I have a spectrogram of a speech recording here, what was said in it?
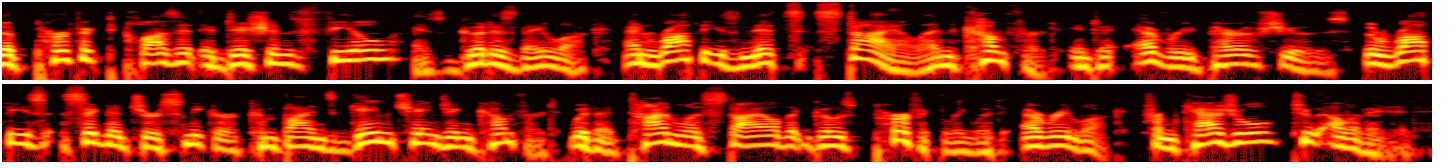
The perfect closet additions feel as good as they look, and Rothy's knits style and comfort into every pair of shoes. The Rothy's signature sneaker combines game-changing comfort with a timeless style that goes perfectly with every look, from casual to elevated.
